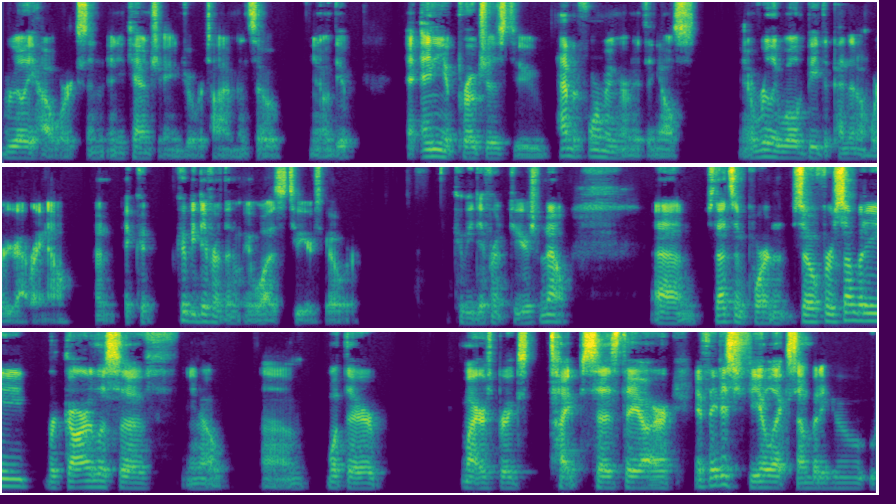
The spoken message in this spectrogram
really how it works and, and you can change over time. And so, you know, the any approaches to habit forming or anything else, you know, really will be dependent on where you're at right now. And it could could be different than it was two years ago, or could be different two years from now. Um, so that's important. So for somebody, regardless of you know um, what their Myers Briggs type says they are, if they just feel like somebody who, who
